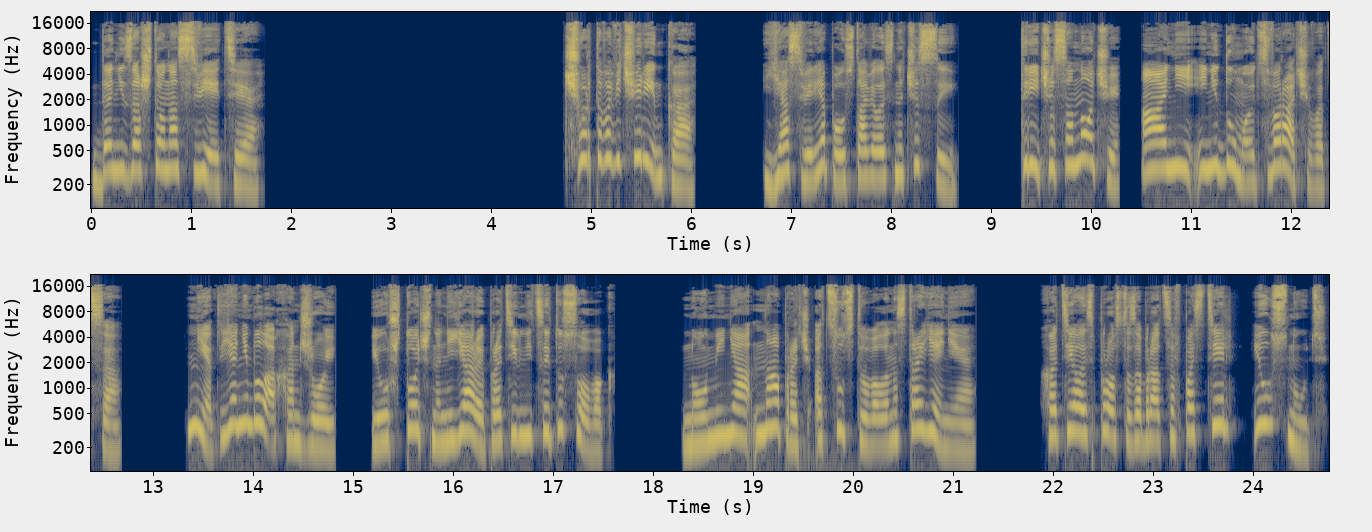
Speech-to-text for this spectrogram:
Да ни за что на свете!» «Чёртова вечеринка!» Я свирепо уставилась на часы. Три часа ночи, а они и не думают сворачиваться. Нет, я не была ханжой и уж точно не ярой противницей тусовок. Но у меня напрочь отсутствовало настроение. Хотелось просто забраться в постель и уснуть.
